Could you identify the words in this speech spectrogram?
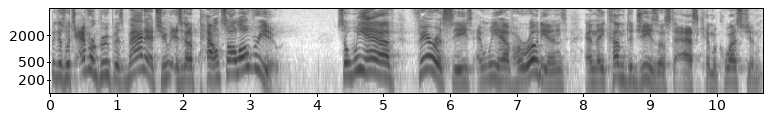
because whichever group is mad at you is going to pounce all over you. So we have Pharisees and we have Herodians, and they come to Jesus to ask him a question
